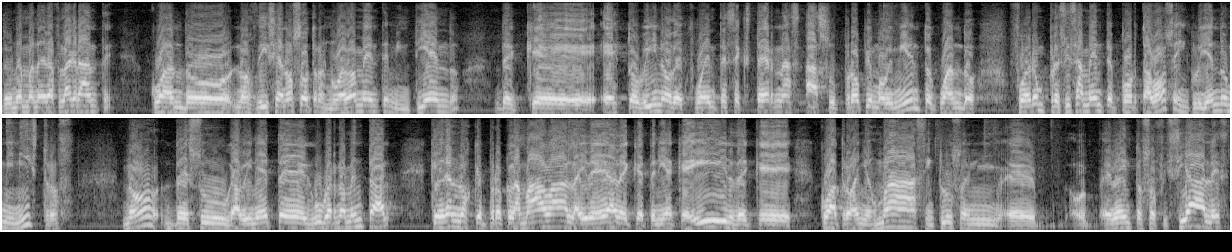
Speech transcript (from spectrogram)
de una manera flagrante cuando nos dice a nosotros nuevamente, mintiendo, de que esto vino de fuentes externas a su propio movimiento, cuando fueron precisamente portavoces, incluyendo ministros, ¿no? de su gabinete gubernamental, que eran los que proclamaba la idea de que tenía que ir, de que cuatro años más, incluso en eh, eventos oficiales,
